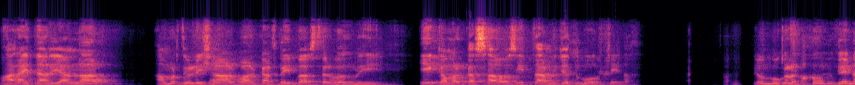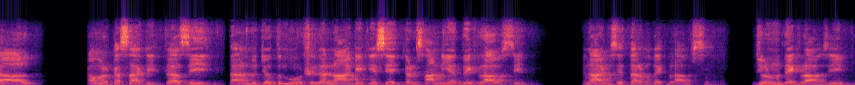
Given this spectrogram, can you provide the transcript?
ਮਹਾਰਾਜ ਦਾ ਰਜਾਨਾ ਅੰਮ੍ਰਿਤ ਵੇਲੇ ਇਸ਼ਨਾਨ ਪਾਣ ਕਰਦੇ ਹੀ ਬਸਤਰ ਬਦਲਦੀ ਇਹ ਕਮਰ ਕੱਸਾ ਉਹ ਸੀ ਧਰਮ ਜਦ ਮੋਰਚੇ ਦਾ। ਜੋ ਮੁਗਲ ਹਕੂਮਤ ਦੇ ਨਾਲ ਕਮਰ ਕੱਸਾ ਕੀਤਾ ਸੀ ਧਰਮ ਯੁੱਧ ਮੋਰਚੇ ਦਾ ਨਾ ਕਿ ਕਿਸੇ ਇੱਕ ਇਨਸਾਨੀਅਤ ਦੇ ਖਿਲਾਫ ਸੀ, ਨਾ ਕਿਸੇ ਧਰਮ ਦੇ ਖਿਲਾਫ ਸੀ, ਜ਼ੁਲਮ ਦੇ ਖਿਲਾਫ ਸੀ।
